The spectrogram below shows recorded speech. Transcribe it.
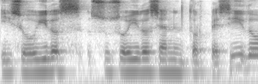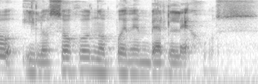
y sus oídos, sus oídos se han entorpecido y los ojos no pueden ver lejos.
